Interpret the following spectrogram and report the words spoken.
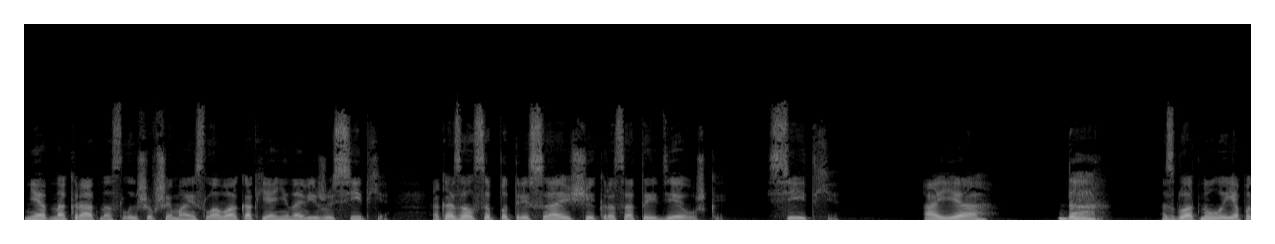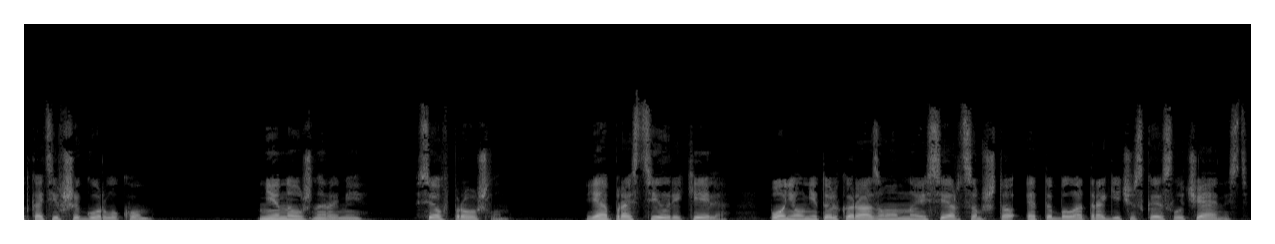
неоднократно слышавший мои слова, как я ненавижу ситхи, оказался потрясающей красоты девушкой. Ситхи. А я... «Дар!» — сглотнула я, подкативший горлу ком. «Не нужно, Реми. Все в прошлом. Я простил Рикеля, Понял не только разумом, но и сердцем, что это была трагическая случайность.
